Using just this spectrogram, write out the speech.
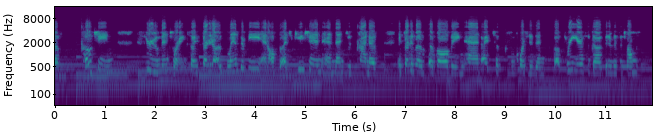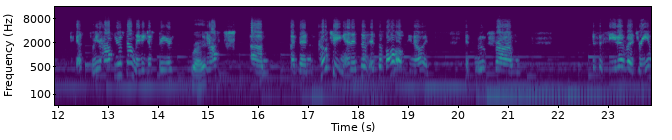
of coaching through mentoring. So I started out in philanthropy and also education, and then just kind of it started evolving, and I took some courses And about three years ago. I've been in business for almost, I guess, three and a half years now, maybe just three years. Right. And a half. Um, I've been coaching, and it's it's evolved. You know, it's it's moved from just a seed of a dream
